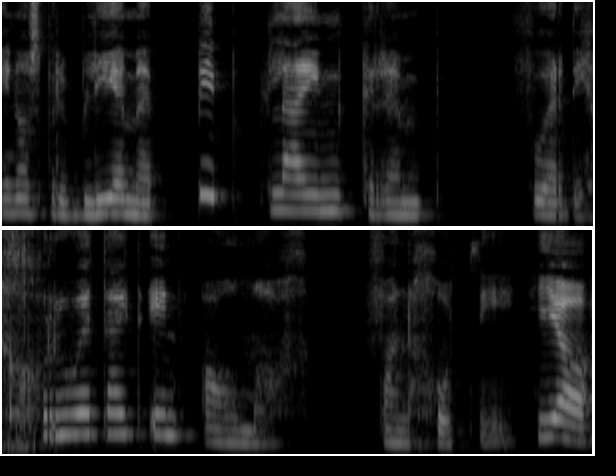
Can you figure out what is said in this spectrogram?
en ons probleme piep klein krimp voor die grootheid en almag van God nie. Ja,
